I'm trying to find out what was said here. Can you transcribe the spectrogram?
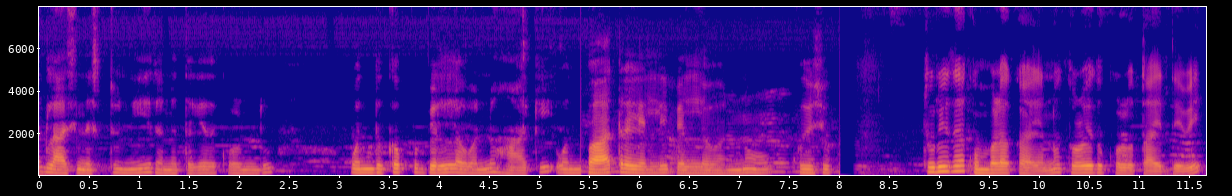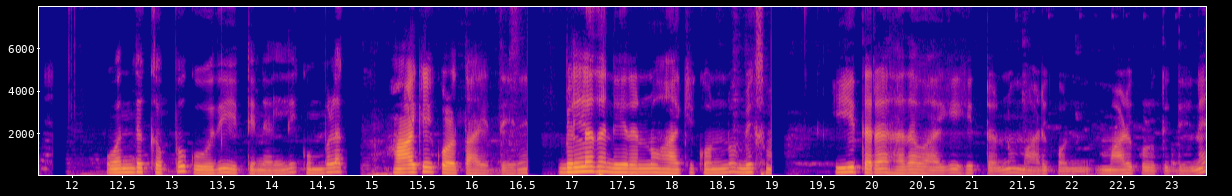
ಗ್ಲಾಸಿನಷ್ಟು ನೀರನ್ನು ತೆಗೆದುಕೊಂಡು ಒಂದು ಕಪ್ ಬೆಲ್ಲವನ್ನು ಹಾಕಿ ಒಂದು ಪಾತ್ರೆಯಲ್ಲಿ ಬೆಲ್ಲವನ್ನು ಕುದಿಸಿ ತುರಿದ ಕುಂಬಳಕಾಯನ್ನು ತೊಳೆದುಕೊಳ್ಳುತ್ತಾ ಇದ್ದೇವೆ. ಒಂದು ಕಪ್ಪು ಗೋಧಿ ಹಿಟ್ಟಿನಲ್ಲಿ ಕುಂಬಳ ಹಾಕಿಕೊಳ್ತಾ ಇದ್ದೇನೆ. ಬೆಲ್ಲದ ನೀರನ್ನು ಹಾಕಿಕೊಂಡು ಮಿಕ್ಸ್ ಈ ಥರ ಹದವಾಗಿ ಹಿಟ್ಟನ್ನು ಮಾಡಿಕೊಂಡು, ಮಾಡಿಕೊಳ್ಳುತ್ತಿದ್ದೇನೆ.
